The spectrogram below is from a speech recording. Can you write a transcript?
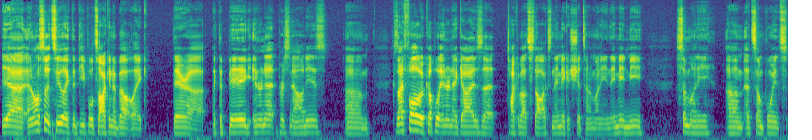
Yeah, and also too like the people talking about like their uh like the big internet personalities um cuz I follow a couple of internet guys that talk about stocks and they make a shit ton of money and they made me some money um at some points,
